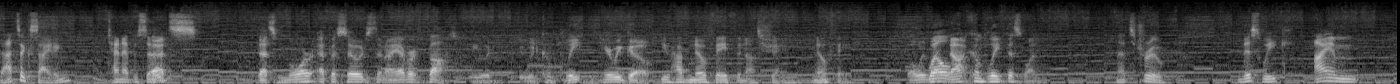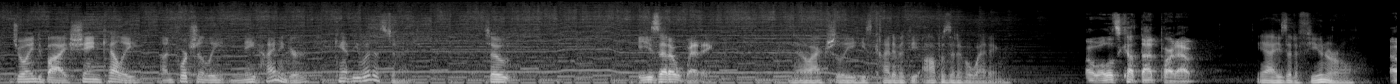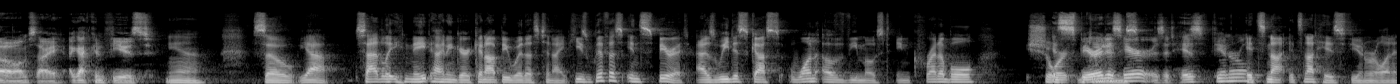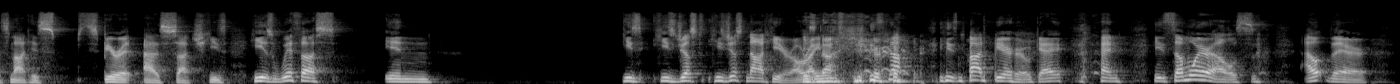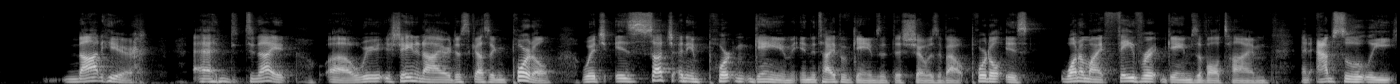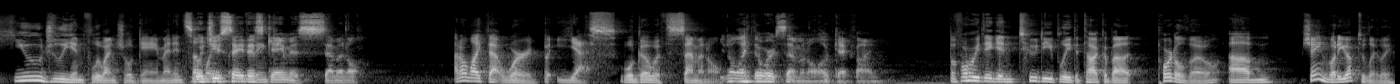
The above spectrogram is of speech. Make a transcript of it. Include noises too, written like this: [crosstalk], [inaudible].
that's exciting. 10 episodes. That's that's more episodes than I ever thought we would we would complete. And here we go. You have no faith in us, Shane. No faith. Well, we might not complete this one. That's true. This week, I am joined by Shane Kelly. Unfortunately, Nate Heininger can't be with us tonight. So, He's at a wedding. no, actually, he's kind of at the opposite of a wedding. Oh well, let's cut that part out. Yeah, he's at a funeral. Oh, I'm sorry. I got confused. Yeah. So, yeah, sadly, [laughs] Nate Heininger cannot be with us tonight. He's with us in spirit as we discuss one of the most incredible short His spirit is here. Is it his funeral? it's not it's not his funeral and it's not his spirit as such he's he is with us in he's he's just he's just not here all He's right not [laughs] he's, here. he's not he's not here okay and he's somewhere else [laughs] out there not here and tonight uh, we Shane and I are discussing Portal, which is such an important game in the type of games that this show is about. Portal is one of my favorite games of all time, an absolutely hugely influential game, and in some Would you say I this game is seminal? I don't like that word, but yes, we'll go with seminal. You don't like the word seminal? Okay, fine. Before we dig in too deeply to talk about Portal, though, um, Shane, what are you up to lately?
